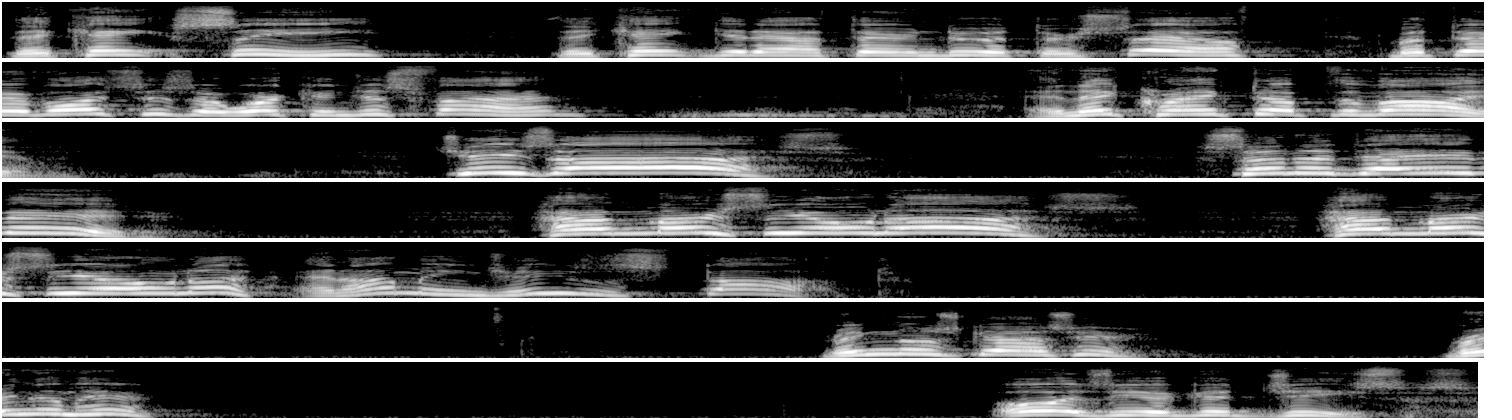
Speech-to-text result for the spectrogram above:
They can't see, they can't get out there and do it themselves, but their voices are working just fine. And they cranked up the volume. Jesus, Son of David, have mercy on us. Have mercy on us. And I mean, Jesus stopped. Bring those guys here. Bring them here. Oh, is he a good Jesus?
